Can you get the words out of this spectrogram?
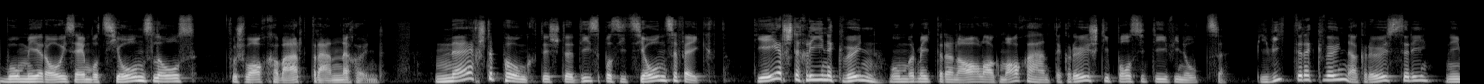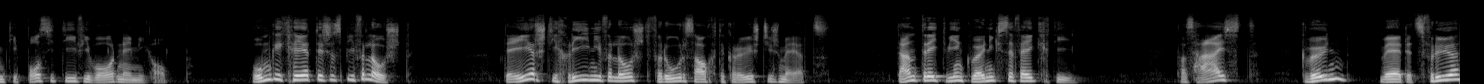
wo wir uns emotionslos von schwachen Werten trennen können. Nächster Punkt ist der Dispositionseffekt. Die ersten kleinen Gewinne, die wir mit einer Anlage machen, haben den grössten positiven Nutzen. Bei weiteren Gewinnen, auch grössere, nimmt die positive Wahrnehmung ab. Umgekehrt ist es bei Verlust. Der erste kleine Verlust verursacht den grössten Schmerz. Dann tritt wie ein Gewöhnungseffekt ein. Das heisst, Gewinn werden zu früh,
